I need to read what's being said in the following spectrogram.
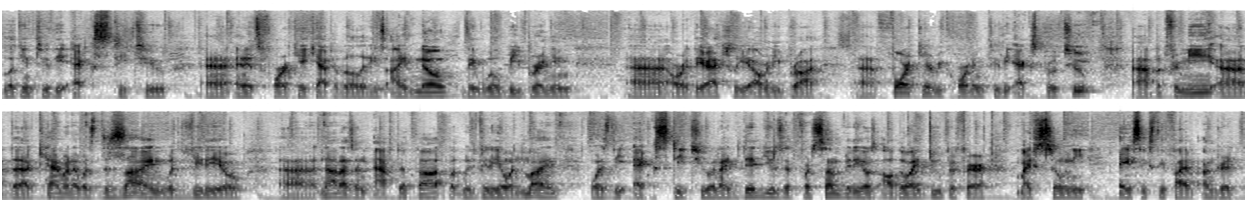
look into the X-T2 uh, and its 4K capabilities. I know they will be bringing, uh, or they actually already brought uh, 4K recording to the X Pro 2. Uh, but for me, uh, the camera that was designed with video, uh, not as an afterthought, but with video in mind, was the X-T2. And I did use it for some videos, although I do prefer my Sony a6500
